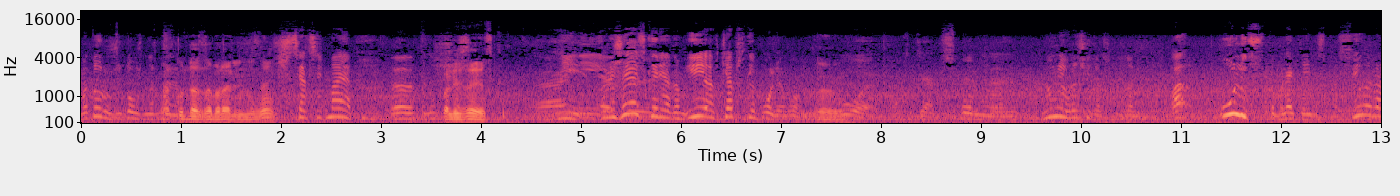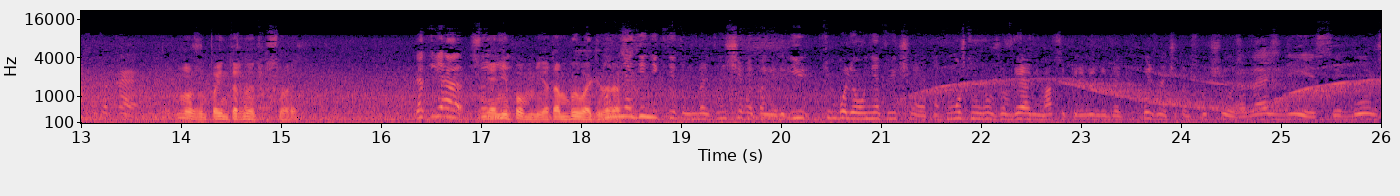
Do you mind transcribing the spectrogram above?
мотор уже должен А нормально. куда забрали, не знаешь? 67-я, э, подожди. Полежаевская. Не, нет, Полежаевская рядом и Октябрьское поле. Вот. Вот, Октябрь. Вспомнила. Ну, мне врачи так сказали. А улицу-то, блядь, я не спросила, нахуй, какая. Можно по интернету посмотреть. Так я... Я не помню, я там был один Ну, у раз. меня денег нет, блядь, ну с чем я поеду? И тем более он не отвечает. Так, может, его уже в реанимацию перевели, блядь. Какой знает, что там случилось. Подожди, если борщ...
